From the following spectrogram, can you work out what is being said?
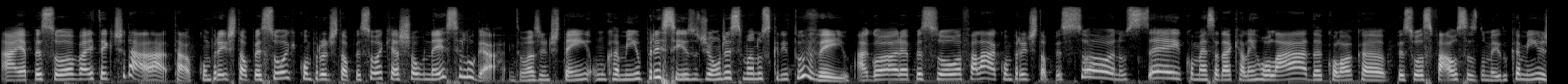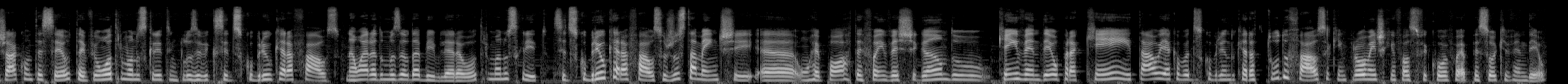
Aí a pessoa vai ter que te dar, ah, tá, comprei de tal pessoa, que comprou de tal pessoa, que achou nesse lugar. Então a gente tem um caminho preciso de onde esse manuscrito veio. Agora a pessoa fala, ah, comprei de tal pessoa, não sei, começa a dar aquela enrolada, coloca pessoas falsas no meio do caminho, já aconteceu. Teve um outro manuscrito, inclusive, que se descobriu que era falso. Não era do Museu da Bíblia, era outro manuscrito. Se descobriu que era falso, justamente uh, um repórter foi investigando quem vendeu para quem e tal, e acabou descobrindo que era tudo falso, quem provavelmente quem falsificou foi a pessoa que vendeu.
